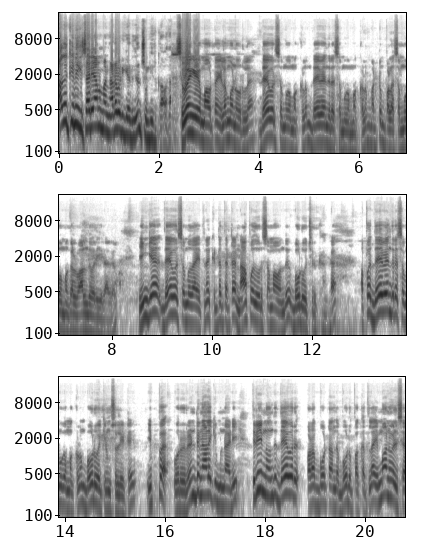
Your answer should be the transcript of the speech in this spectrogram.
அதுக்கு நீங்கள் சரியான நடவடிக்கை எடுங்கன்னு சொல்லியிருக்கோம் சிவகங்கை மாவட்டம் இளமனூரில் தேவர் சமூக மக்களும் தேவேந்திர சமூக மக்களும் மற்றும் பல சமூக மக்கள் வாழ்ந்து வருகிறார்கள். இங்கே தேவர் சமுதாயத்தினர் கிட்டத்தட்ட நாற்பது வருஷமாக வந்து போர்டு வச்சுருக்காங்க. அப்போ தேவேந்திர சமூக மக்களும் போர்டு வைக்கணும்னு சொல்லிட்டு இப்போ ஒரு ரெண்டு நாளைக்கு முன்னாடி திடீர்னு வந்து தேவர் படம் போட்ட அந்த போர்டு பக்கத்தில் இமானுவேல் சே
